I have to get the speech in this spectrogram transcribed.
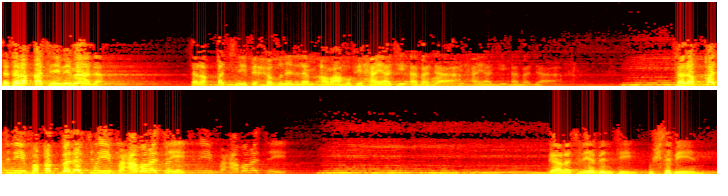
فتلقتني بماذا؟ تلقتني بحضن لم أراه في حياتي أبدا في حياتي أبدا. تلقتني فقبلتني فحضنتني. قالت لي يا بنتي وش تبين؟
